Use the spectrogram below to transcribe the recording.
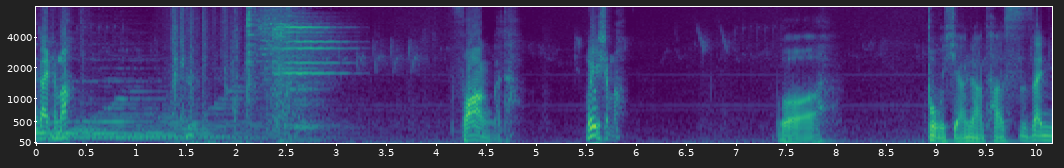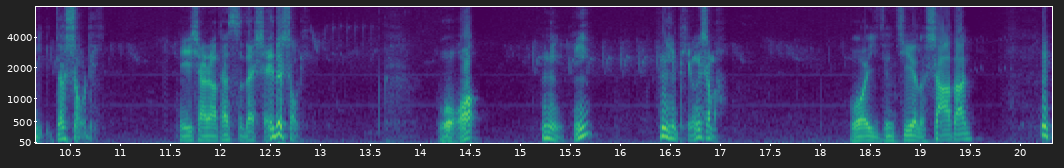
想干什么？放了他。为什么？我不想让他死在你的手里。你想让他死在谁的手里？我。你？你凭什么？我已经接了杀单。哼！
